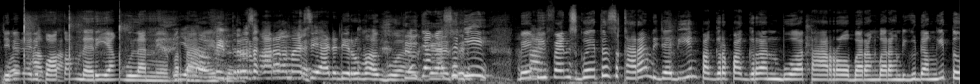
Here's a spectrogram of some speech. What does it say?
Jadi udah apa? dipotong dari yang bulannya pertama Iya, itu. terus sekarang masih ada di rumah gue Eh, jangan sedih. Baby fans gue itu sekarang dijadiin pagar-pagaran buat taruh barang-barang di gudang gitu.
